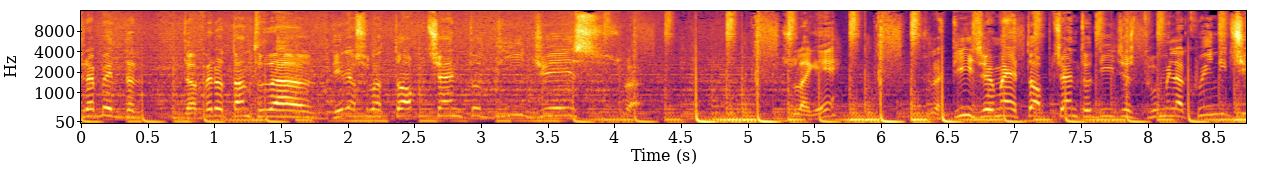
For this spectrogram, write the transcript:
piacerebbe da- davvero tanto da dire sulla top 100 DJs. Sulla, sulla che? Sulla DJ Me Top 100 DJs 2015.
